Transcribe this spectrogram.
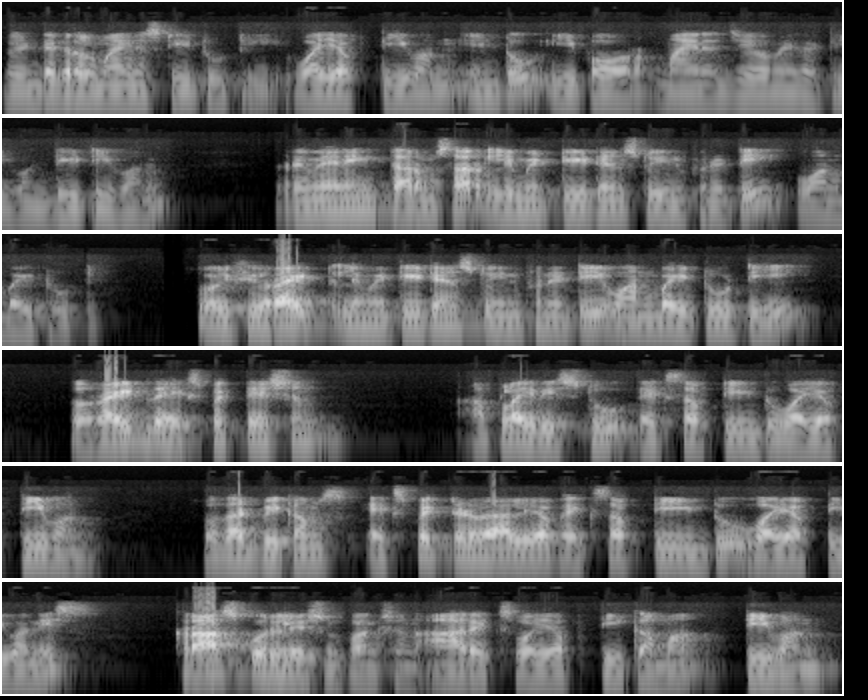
to integral minus t to t y of t1 into e power minus j omega t1 dt1 remaining terms are limit t tends to infinity 1 by 2t so if you write limit t tends to infinity 1 by 2t so write the expectation apply this to x of t into y of t1. So, that becomes expected value of x of t into y of t1 is cross correlation function r x y of t comma t1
